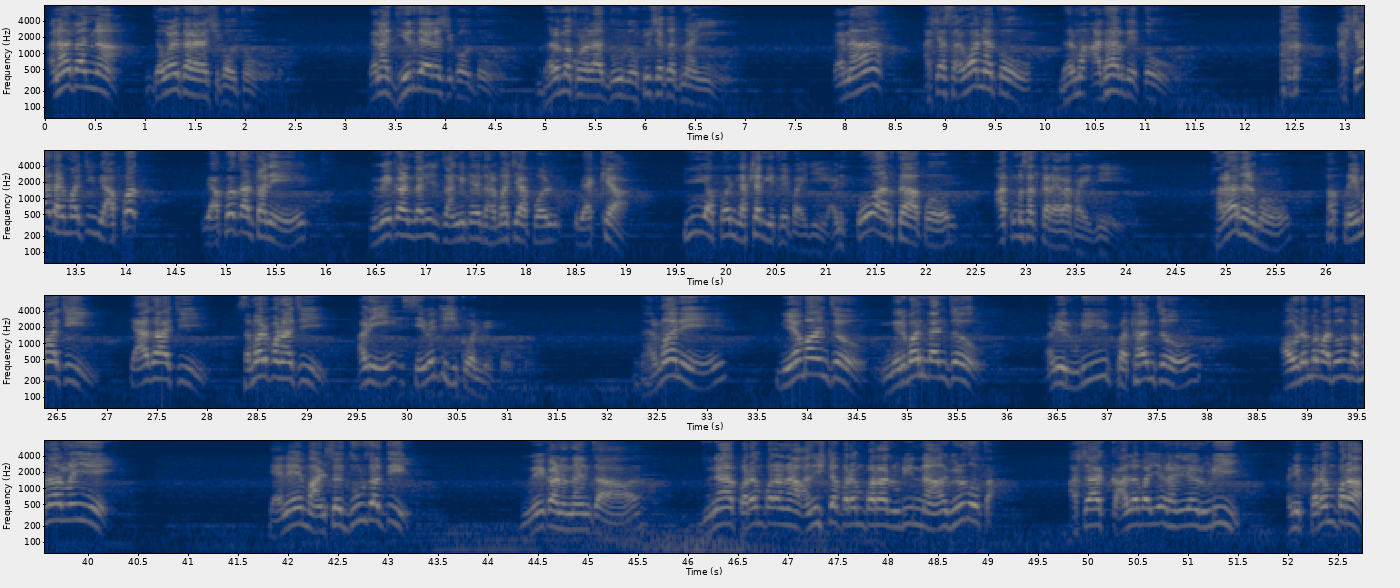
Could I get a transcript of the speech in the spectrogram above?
अनाथांना जवळ करायला शिकवतो. त्यांना धीर द्यायला शिकवतो. धर्म कोणाला दूर लोटू शकत नाही. त्यांना अशा सर्वांना तो धर्म आधार देतो. अशा धर्माची व्यापक व्यापक अर्थाने विवेकानंदांनी सांगितलेल्या धर्माची आपण व्याख्या ही आपण लक्षात घेतली पाहिजे आणि तो अर्थ आपण आत्मसात करायला पाहिजे. खरा धर्म हा प्रेमाची त्यागाची समर्पणाची आणि सेवेची शिकवण देतो. धर्माने नियमांचं निर्बंधांचं आणि रूढी प्रथांचं अवडंबर माधून जमणार नाही आहे त्याने माणसं दूर जातील. विवेकानंदांचा जुन्या परंपरांना अनिष्ट परंपरा रूढींना विरोध होता. अशा कालबाह्य राहिलेल्या रूढी आणि परंपरा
